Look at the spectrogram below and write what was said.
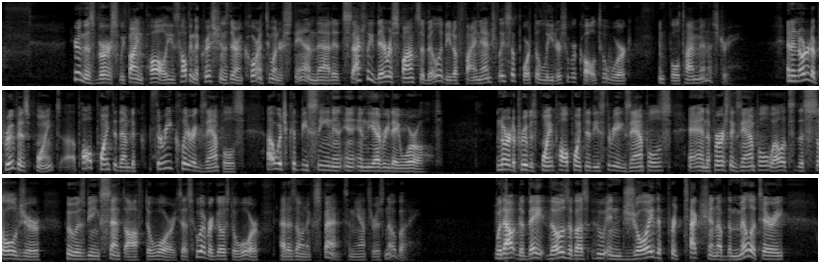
here in this verse, we find Paul, he's helping the Christians there in Corinth to understand that it's actually their responsibility to financially support the leaders who were called to work in full time ministry. And in order to prove his point, uh, Paul pointed them to three clear examples uh, which could be seen in, in, in the everyday world. In order to prove his point, Paul pointed to these three examples. And the first example, well, it's the soldier who is being sent off to war. He says, Whoever goes to war at his own expense? And the answer is nobody. Without debate, those of us who enjoy the protection of the military,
